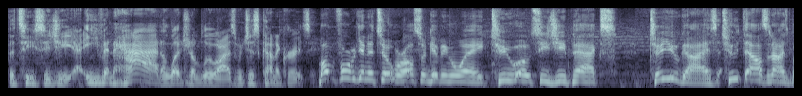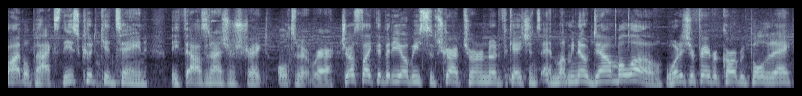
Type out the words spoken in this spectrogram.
the TCG even had a Legend of Blue Eyes, which is kind of crazy. But before we get into it, we're also giving away two OCG packs to you guys, two Thousand Eyes Bible packs. These could contain the Thousand Eyes Restrict Ultimate Rare. Just like the video, be subscribed, turn on notifications, and let me know down below what is your favorite card we pulled today.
